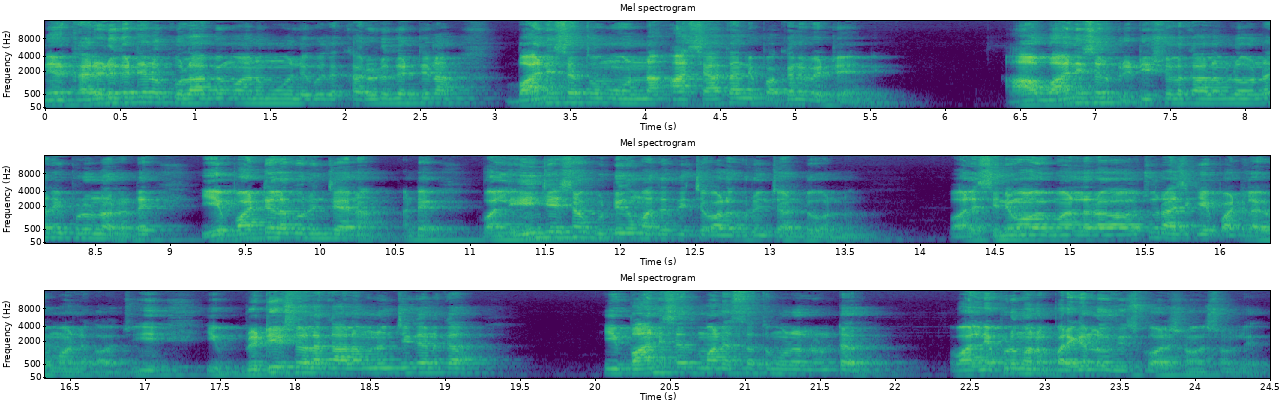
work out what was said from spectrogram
నేను కరుడు కట్టిన కులాభిమానము లేకపోతే కరుడు కట్టిన బానిసత్వము ఉన్న ఆ శాతాన్ని పక్కన పెట్టేయండి. ఆ బానిసలు బ్రిటిషుల కాలంలో ఉన్నారు ఇప్పుడు ఉన్నారు అంటే ఏ పార్టీల గురించి అయినా అంటే వాళ్ళు ఏం చేసినా గుడ్డిగా మద్దతు ఇచ్చే వాళ్ళ గురించి అంటూ ఉన్నాం. వాళ్ళ సినిమా అభిమానులు కావచ్చు రాజకీయ పార్టీల అభిమానులు కావచ్చు. ఈ ఈ బ్రిటిష్ వాళ్ళ కాలం నుంచి కనుక ఈ బానిసత్వ మనస్తత్వం వాళ్ళు ఉంటారు. వాళ్ళని ఎప్పుడు మనం పరిగణలోకి తీసుకోవాల్సిన అవసరం లేదు.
